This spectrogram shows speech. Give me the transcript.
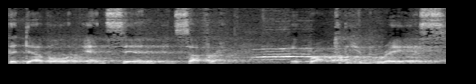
the devil and sin and suffering that brought to the human race.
